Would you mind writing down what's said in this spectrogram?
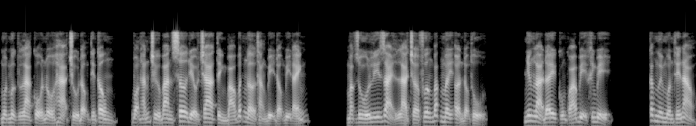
một mực là cổ nộ hạ chủ động tiến công, bọn hắn trừ ban sơ điều tra tình báo bất ngờ thẳng bị động bị đánh. Mặc dù lý giải là chờ phương bắc mây ẩn động thủ, nhưng là đây cũng quá bị khinh bỉ. Các ngươi muốn thế nào?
